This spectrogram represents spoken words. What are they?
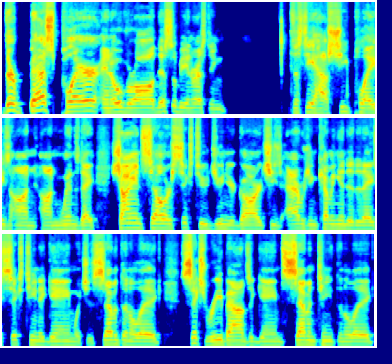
Their best player and overall, this will be interesting to see how she plays on on Wednesday. Shyanne Sellers, 6'2 junior guard. She's averaging coming into today 16 a game, which is seventh in the league, six rebounds a game, 17th in the league.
